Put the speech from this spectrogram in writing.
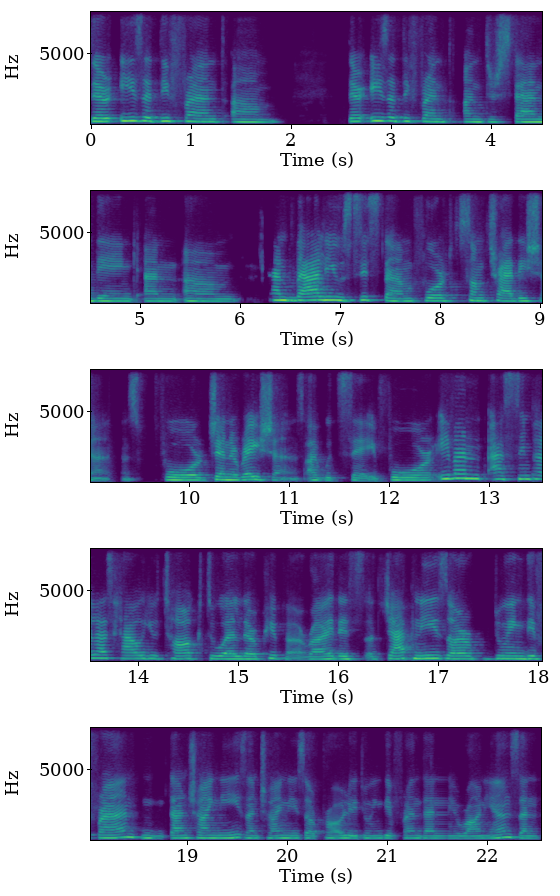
there is a different um, there is a different understanding and um, and value system for some traditions for generations i would say for even as simple as how you talk to elder people right? It's uh, japanese are doing different than chinese and chinese are probably doing different than iranians and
